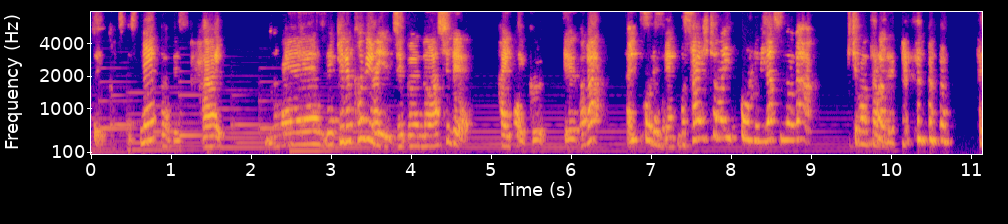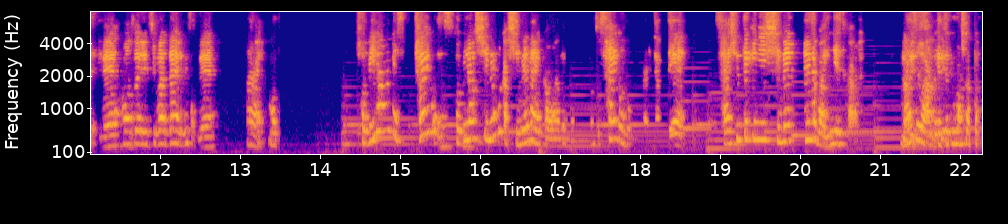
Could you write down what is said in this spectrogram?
という感じですね。そうです。はい。ねできる限り自分の足で入っていくっていうのが大一歩ですね。もう最初の一歩を踏み出すのが一番大切。ですね。本当に一番大事ですね。はい。もう扉はです。最後です。扉を閉めるか閉めないかはでも、本当最後の問題になって、最終的に閉めれればいいんですから。まずは開けておきましょうと。は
